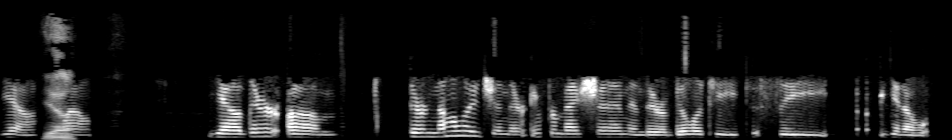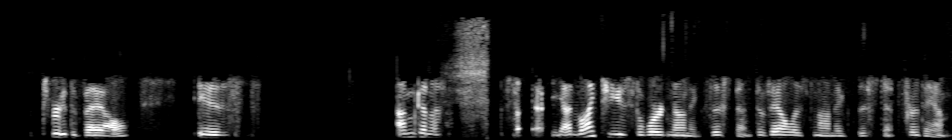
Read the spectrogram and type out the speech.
Yeah. Yeah. Wow. Yeah, their um their knowledge and their information and their ability to see, you know, through the veil is I'm going to I'd like to use the word non-existent. The veil is non-existent for them.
